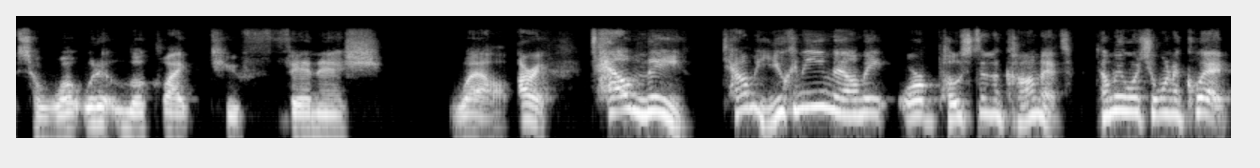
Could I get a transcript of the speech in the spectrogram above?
So what would it look like to finish well? All right. Tell me. Tell me. You can email me or post in the comments. Tell me what you want to quit.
